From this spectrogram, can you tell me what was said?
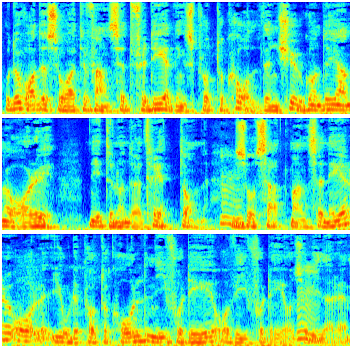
Och då var det så att det fanns ett fördelningsprotokoll den 20 januari 1913 mm. så satt man sig ner och gjorde protokoll. Ni får det och vi får det och så mm. vidare.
